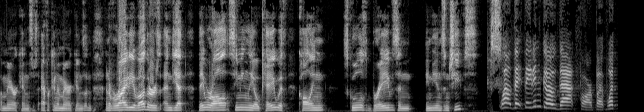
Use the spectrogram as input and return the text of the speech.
Americans, African Americans, and, and a variety of others, and yet they were all seemingly okay with calling schools braves and Indians and chiefs? Well, they, they didn't go that far, but what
